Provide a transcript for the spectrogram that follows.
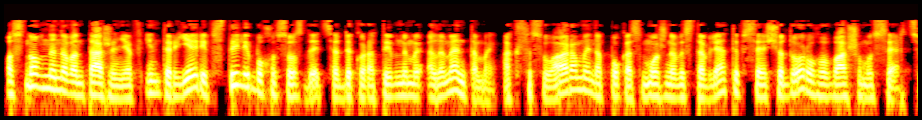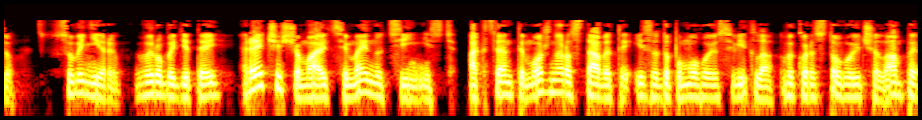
Основне навантаження в інтер'єрі в стилі бохо здається декоративними елементами, аксесуарами на показ можна виставляти все, що дорого вашому серцю. сувеніри, вироби дітей, речі, що мають сімейну цінність. Акценти можна розставити і за допомогою світла, використовуючи лампи,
